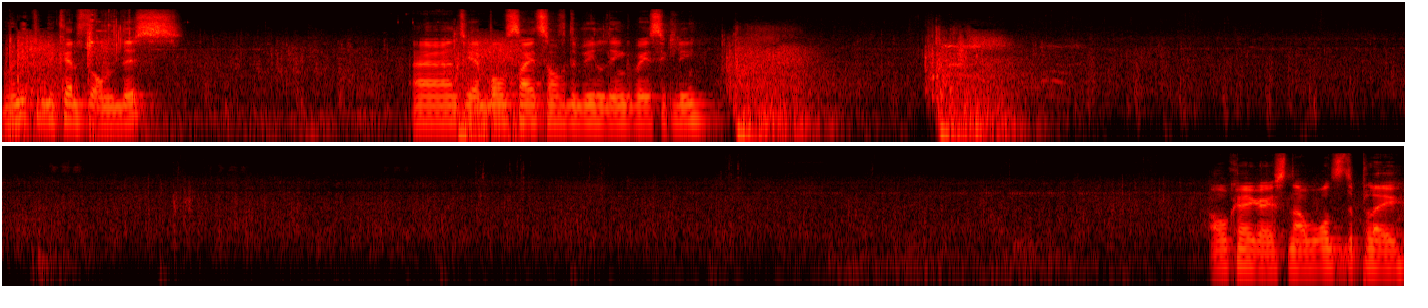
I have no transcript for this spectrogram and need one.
We need to be careful on this. And yeah, both sides of the building, basically. Okay guys, now what's the play?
